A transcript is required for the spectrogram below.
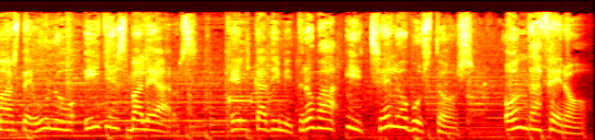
Más de uno Illes Balears. El Cadimitrova y Chelo Bustos. Onda Cero.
